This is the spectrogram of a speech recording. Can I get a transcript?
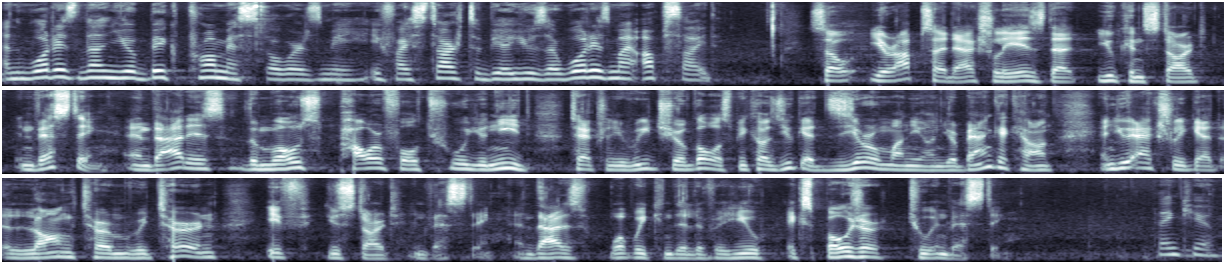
And what is then your big promise towards me if I start to be a user? What is my upside? So your upside actually is that you can start investing. And that is the most powerful tool you need to actually reach your goals because you get zero money on your bank account and you actually get a long-term return if you start investing. And that is what we can deliver you, exposure to investing. Thank you.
